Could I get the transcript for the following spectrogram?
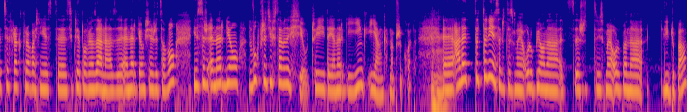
e, cyfra, która właśnie jest e, stricte powiązana z energią księżycową. Jest też energią dwóch przeciwstawnych sił, czyli tej energii yin i yang na przykład. Mhm. E, ale to, to nie jest tak, że to jest moja ulubiona, że to jest moja ulubiona liczba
